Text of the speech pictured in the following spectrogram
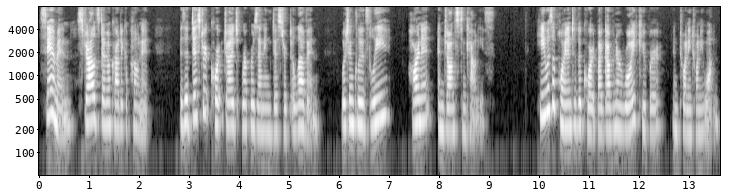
Salmon, Stroud's Democratic opponent, is a district court judge representing District 11, which includes Lee, Harnett, and Johnston counties. He was appointed to the court by Governor Roy Cooper in 2021.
